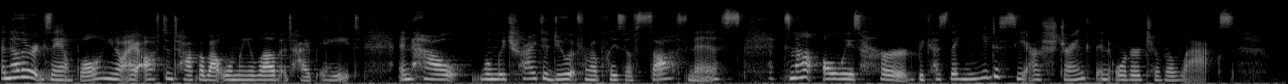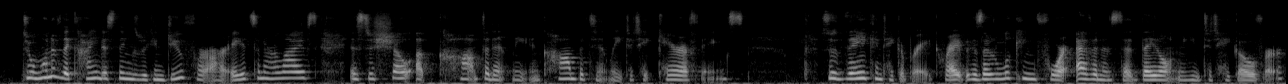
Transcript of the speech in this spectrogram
Another example, you know, I often talk about when we love a type 8 and how when we try to do it from a place of softness, it's not always heard because they need to see our strength in order to relax. So, one of the kindest things we can do for our eights in our lives is to show up confidently and competently to take care of things so they can take a break, right? Because they're looking for evidence that they don't need to take over.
